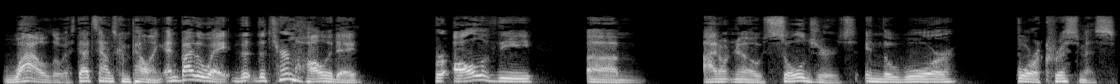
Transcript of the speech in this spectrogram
Wow, Lewis, that sounds compelling. And by the way, the, the term holiday, for all of the, um, I don't know, soldiers in the war for Christmas,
